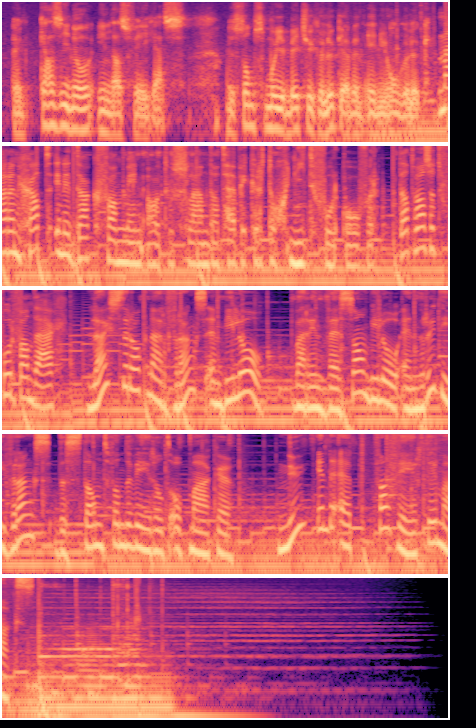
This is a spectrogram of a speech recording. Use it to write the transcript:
Een casino in Las Vegas. Dus soms moet je een beetje geluk hebben in je ongeluk. Maar een gat in het dak van mijn auto slaan, dat heb ik er toch niet voor over. Dat was het voor vandaag. Luister ook naar Franks en Bilot, waarin Vincent Bilot en Rudy Franks de stand van de wereld opmaken. Nu in de app van VRT Max.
